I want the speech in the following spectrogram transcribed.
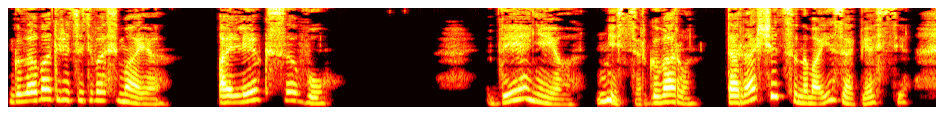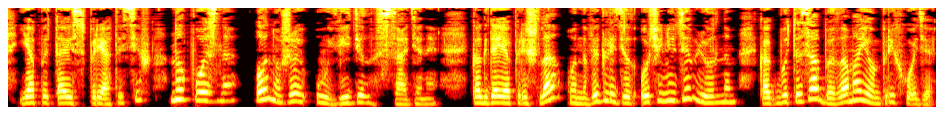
Глава тридцать восьмая. Алекса Ву. Дэниел, мистер Говорон, таращится на мои запястья. Я пытаюсь спрятать их, но поздно. Он уже увидел ссадины. Когда я пришла, он выглядел очень удивленным, как будто забыл о моем приходе.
